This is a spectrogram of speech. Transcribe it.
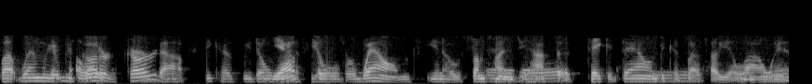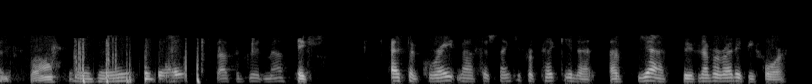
But when we, we've got our always- guard mhm. up because we don't Yep. want to feel overwhelmed, you know, sometimes you have to take it down because Mhm. that's how you allow in. So that's a good message. Ex- That's a great message. Thank you for picking it. Uh, yes, we've never read it before.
